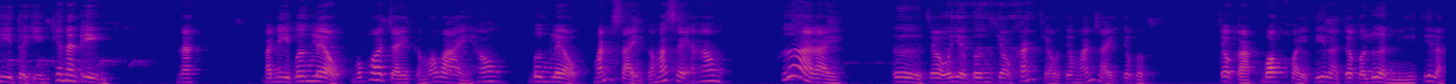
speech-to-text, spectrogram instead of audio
ที่ตัวเองแค่นั้นเองนะบัดนี้เบิ่งแล้วบ่พอใจก็มาไหว้เฮา เบิ่งแล้วมันใส่ก็มาแสะเฮาเพื่ออะไร เออ เจ้าก็อย่าเบิ่งเจ้าขั้นเขียวเจ้ามันใส่เจ้าก็เจ้าก็บอกข่อยที่ล่ะ เจ้าก็เลื่อนหนีที่ล่ะ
